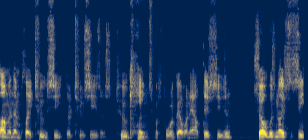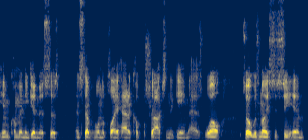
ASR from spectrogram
Um, and then played two se- or two seasons, two games before going out this season. So it was nice to see him come in and get an assist and step up on the play. Had a couple shots in the game as well. So it was nice to see him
